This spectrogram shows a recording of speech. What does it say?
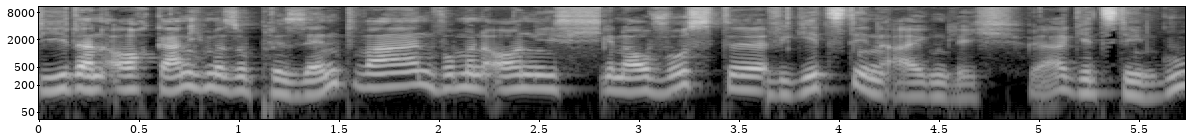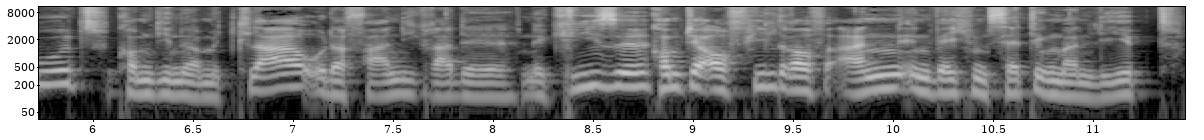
die dann auch gar nicht mehr so präsent waren, wo man auch nicht genau wusste, wie geht's denen eigentlich? Ja, geht's denen gut? Kommen die damit klar oder fahren die gerade eine Krise? Kommt ja auch viel drauf an, in welchem Setting man lebt.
